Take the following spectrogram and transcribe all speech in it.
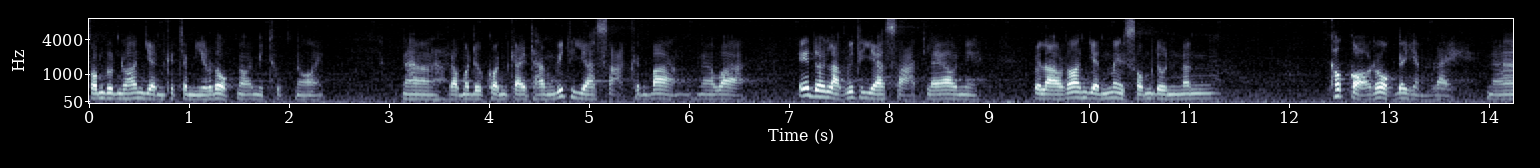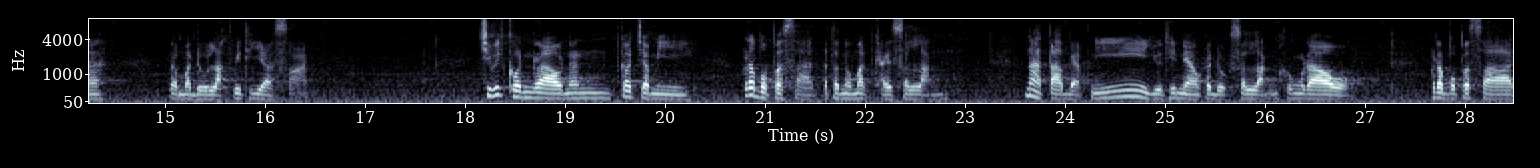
สมดุลร้อนเย็นก็จะมีโรคน้อยมีทุกน้อยนะเรามาดูกลไกทางวิทยาศาสตร์กันบ้างนะว่าเอ๊ะโดยหลักวิทยาศาสตร์แล้วเนี่ยเวลาร้อนเย็นไม่สมดุลนั้นเขาก่อโรคได้อย่างไรนะ เรามาดูหลักวิทยาศาสตร์ ชีวิตคนเรานั้นก็จะมีระบบประสาทอัตโนมัติไขสันหลัง หน้าตาแบบนี้อยู่ที่แนวกระดูกสันหลังของเรา ระบบประสาท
